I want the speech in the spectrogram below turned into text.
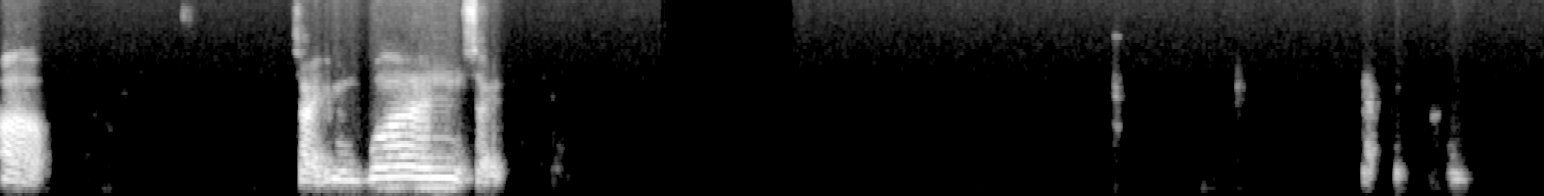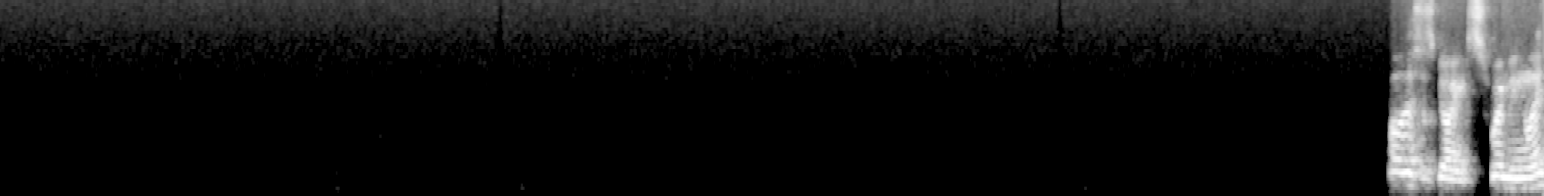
Oh. Sorry, give me one second. Well, this is going swimmingly.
